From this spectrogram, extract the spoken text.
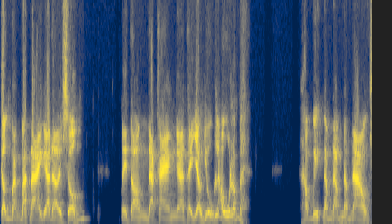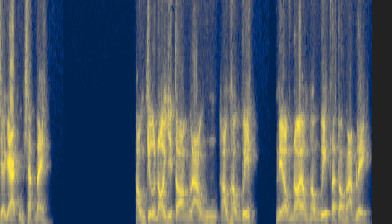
cân bằng bát đại ra đời sớm. Thầy toàn đặt hàng à, thầy giáo vũ lâu lắm rồi không biết năm nẫm năm nào ông sẽ ra cuốn sách này. Ông chưa nói với toàn là ông ông không biết. Nếu ông nói ông không biết là toàn làm liền.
